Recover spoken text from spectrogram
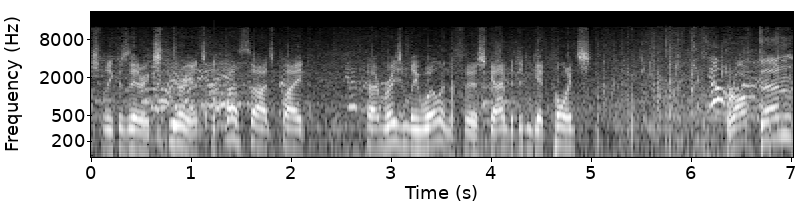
possibly because they're experienced, but both sides played uh, reasonably well in the first game, but didn't get points. Brogdon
